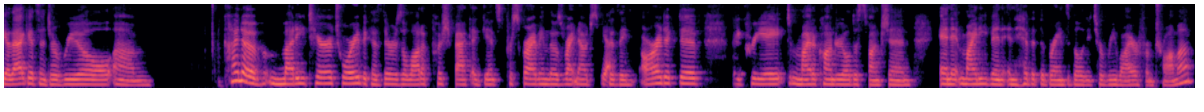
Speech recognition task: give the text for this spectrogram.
that gets into real um, kind of muddy territory because there is a lot of pushback against prescribing those right now just because they are addictive they create mitochondrial dysfunction and it might even inhibit the brain's ability to rewire from trauma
